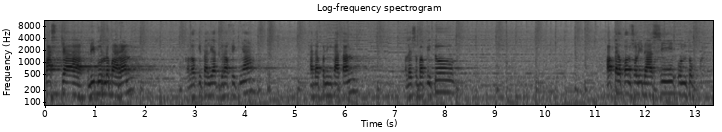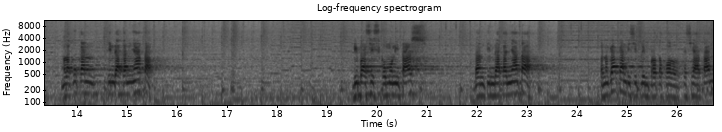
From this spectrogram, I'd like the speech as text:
pasca libur lebaran kalau kita lihat grafiknya ada peningkatan oleh sebab itu apel konsolidasi untuk melakukan tindakan nyata di basis komunitas dan tindakan nyata penegakan disiplin protokol kesehatan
